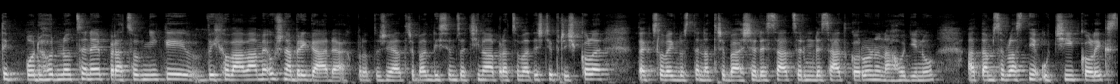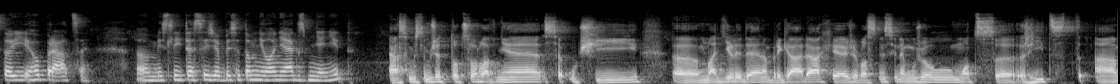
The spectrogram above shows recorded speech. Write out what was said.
ty podhodnocené pracovníky vychováváme už na brigádách, protože já třeba, když jsem začínala pracovat ještě při škole, tak člověk dostane třeba 60-70 korun na hodinu a tam se vlastně učí, kolik stojí jeho práce. Myslíte si, že by se to mělo nějak změnit? Já si myslím, že to, co hlavně se učí eh, mladí lidé na brigádách, je, že vlastně si nemůžou moc eh, říct a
